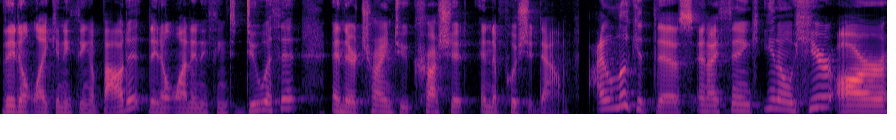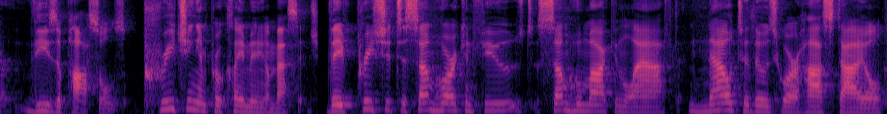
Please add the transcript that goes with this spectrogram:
They don't like anything about it, they don't want anything to do with it, and they're trying to crush it and to push it down. I look at this and I think, you know, here are these apostles preaching and proclaiming a message. They've preached it to some who are confused, some who mock and laughed, now to those who are hostile.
